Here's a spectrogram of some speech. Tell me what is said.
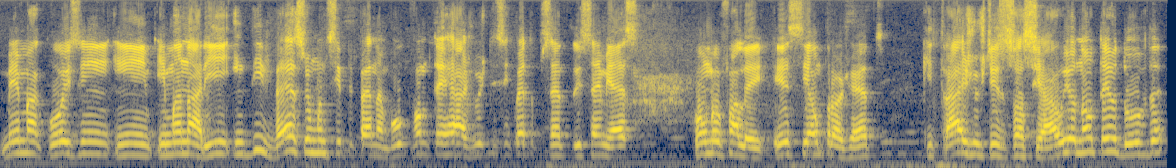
Mesma coisa em, em, em, Manari, em diversos municípios de Pernambuco, vamos ter reajuste de 50% do ICMS. Como eu falei, esse é um projeto que traz justiça social e eu não tenho dúvida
